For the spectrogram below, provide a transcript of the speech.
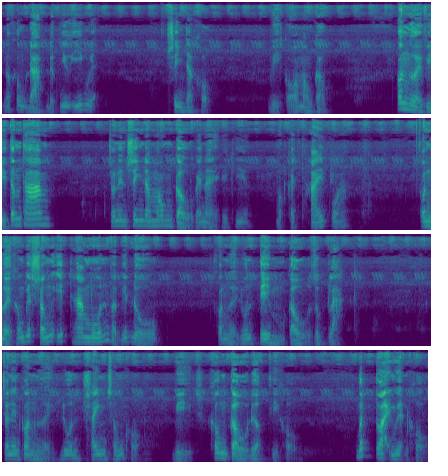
nó không đạt được như ý nguyện, sinh ra khổ vì có mong cầu. Con người vì tâm tham, cho nên sinh ra mong cầu cái này, cái kia một cách thái quá. Con người không biết sống ít ham muốn và biết đủ. Con người luôn tìm cầu dục lạc. Cho nên con người luôn sanh sống khổ. Vì không cầu được thì khổ. Bất toại nguyện khổ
